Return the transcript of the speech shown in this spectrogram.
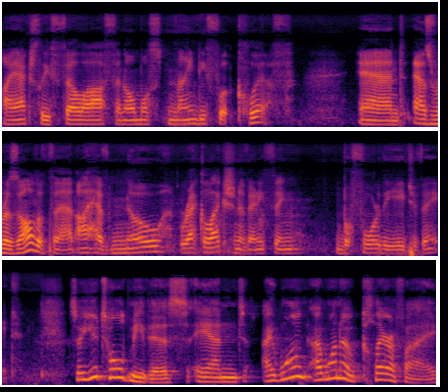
I actually fell off an almost 90 foot cliff. And as a result of that, I have no recollection of anything before the age of eight. So you told me this, and I want I want to clarify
